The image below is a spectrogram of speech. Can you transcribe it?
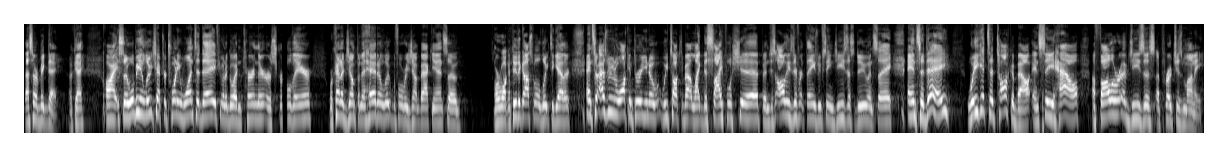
That's our big day, okay? All right, so we'll be in Luke chapter 21 today. If you want to go ahead and turn there or scroll there. We're kind of jumping ahead in Luke before we jump back in. So we're walking through the Gospel of Luke together. And so as we've been walking through, you know, we talked about like discipleship and just all these different things we've seen Jesus do and say. And today, we get to talk about and see how a follower of Jesus approaches money.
